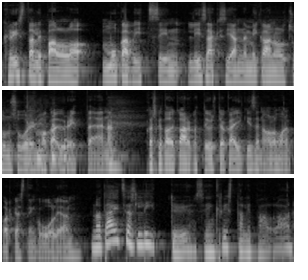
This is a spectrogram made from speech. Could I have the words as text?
kristallipallo mukavitsin lisäksi, Janne, mikä on ollut sun suurin moka-yrittäjänä? Koska toi karkotti just joka ikisen Olohuone-podcastin kuulijan. No tämä itse asiassa liittyy siihen kristallipalloon.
